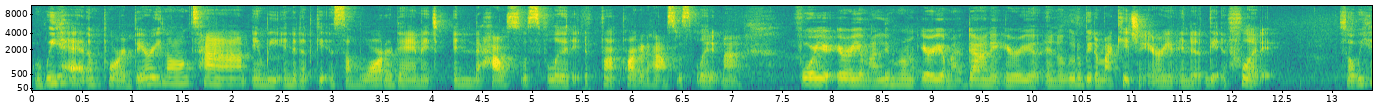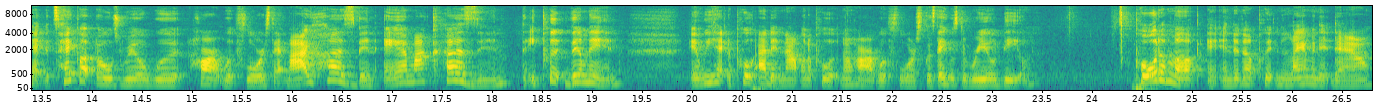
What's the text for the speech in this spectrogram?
We had them for a very long time and we ended up getting some water damage and the house was flooded. The front part of the house was flooded. My foyer area, my living room area, my dining area, and a little bit of my kitchen area ended up getting flooded. So we had to take up those real wood, hardwood floors that my husband and my cousin, they put them in. And we had to pull, I did not want to pull up no hardwood floors because they was the real deal. Pulled them up and ended up putting laminate down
